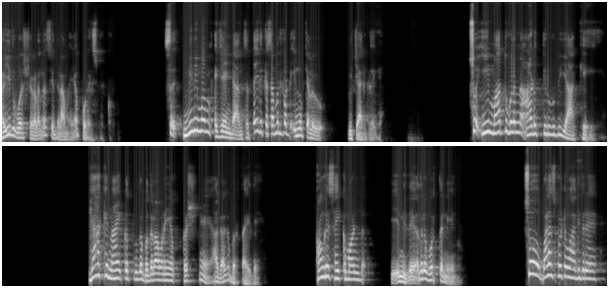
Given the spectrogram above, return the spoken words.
ಐದು ವರ್ಷಗಳನ್ನು ಸಿದ್ದರಾಮಯ್ಯ ಪೂರೈಸಬೇಕು. ಸ, ಮಿನಿಮಮ್ ಎಜೆಂಡಾ ಅನ್ಸುತ್ತೆ. ಇದಕ್ಕೆ ಸಂಬಂಧಪಟ್ಟ ಇನ್ನೂ ಕೆಲವು ವಿಚಾರಗಳಿವೆ. ಸೊ, ಈ ಮಾತುಗಳನ್ನು ಆಡುತ್ತಿರುವುದು ಯಾಕೆ? ಯಾಕೆ ನಾಯಕತ್ವದ ಬದಲಾವಣೆಯ ಪ್ರಶ್ನೆ ಆಗಾಗ ಬರ್ತಾ ಇದೆ? ಕಾಂಗ್ರೆಸ್ ಹೈಕಮಾಂಡ್ ಏನಿದೆ, ಅದರ ವರ್ತನೆ ಏನು? ಸೊ, ಬಹಳ ಸ್ಪಷ್ಟವಾಗಿದ್ರೆ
